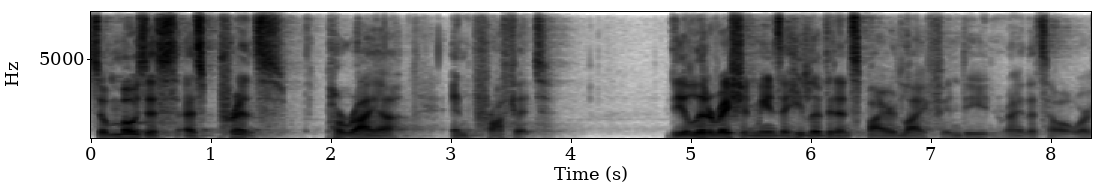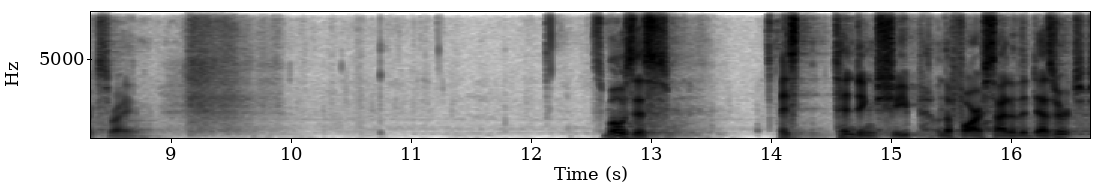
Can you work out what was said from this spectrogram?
So, Moses as prince, pariah, and prophet. The alliteration means that he lived an inspired life, indeed, right? That's how it works, right? So Moses is tending sheep on the far side of the desert,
